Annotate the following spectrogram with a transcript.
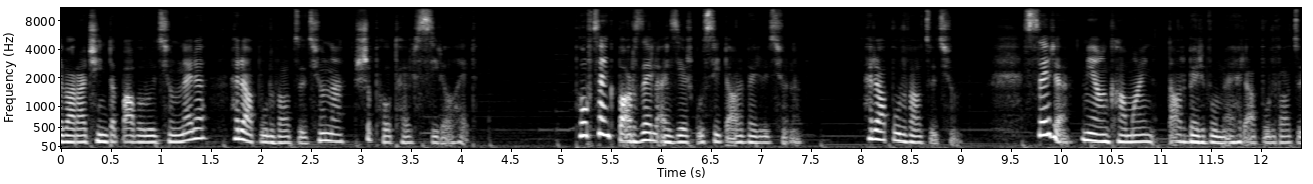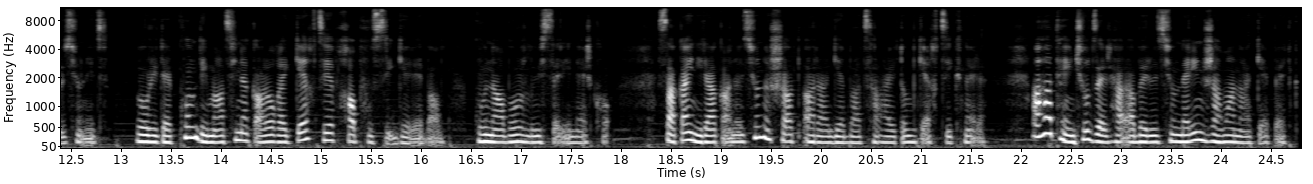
Եվ առաջին տպավորությունները հրապուրվածությունը շփոթել սիրո հետ։ Փորձենք ողրզել այս երկուսի տարբերությունը։ Հրապուրվածություն։ Սերը միանգամայն տարբերվում է հրապուրվածությունից, որի դեպքում դիմացինը կարող է կեղծ եւ խափուսի գերեվալ գունավոր լույսերի ներքո սակայն իրականությունը շատ արագ է բացահայտում կեղծիքները։ Ահա թե ինչու ձեր հարաբերություններին ժամանակ է պետք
